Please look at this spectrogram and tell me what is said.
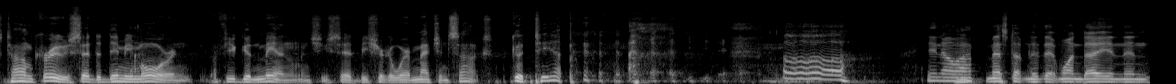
As Tom Cruise said to Demi Moore and a few good men when she said, "Be sure to wear matching socks." Good tip. Oh, you know, I messed up and did that one day, and then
